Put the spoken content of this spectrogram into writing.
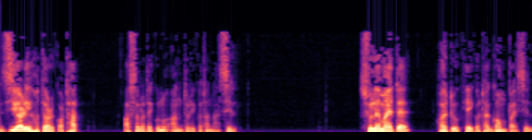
জীয়াৰীহঁতৰ কথাত আচলতে কোনো আন্তৰিকতা নাছিল। চুলেমাইতে হয়তো সেই কথা গম পাইছিল।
